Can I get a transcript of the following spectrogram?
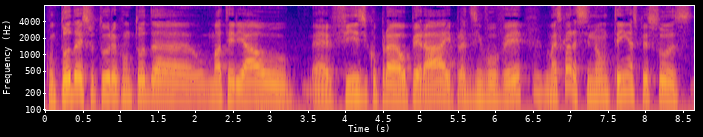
Com toda a estrutura, com todo o material é, físico para operar e para desenvolver. Mas, cara, se não tem as pessoas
